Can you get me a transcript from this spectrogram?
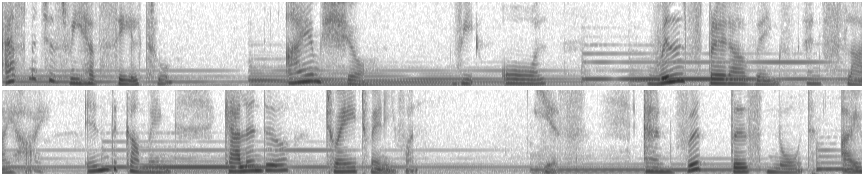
as much as we have sailed through, I am sure we all will spread our wings and fly high in the coming calendar 2021. Yes, and with this note, I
